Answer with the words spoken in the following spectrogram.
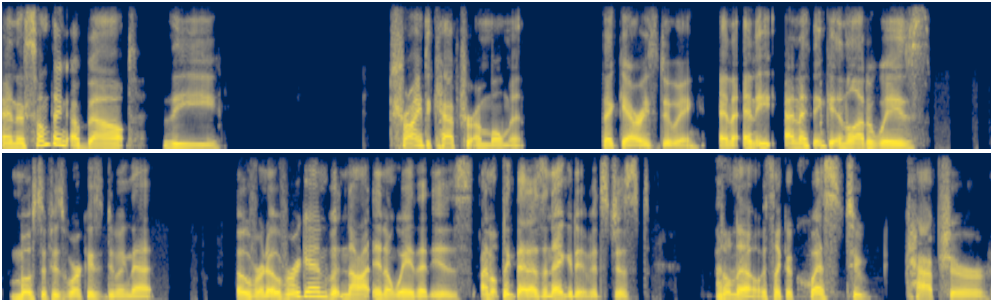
And there's something about the trying to capture a moment that Gary's doing. And and he, and I think in a lot of ways most of his work is doing that over and over again, but not in a way that is, I don't think that as a negative. It's just, I don't know, it's like a quest to capture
